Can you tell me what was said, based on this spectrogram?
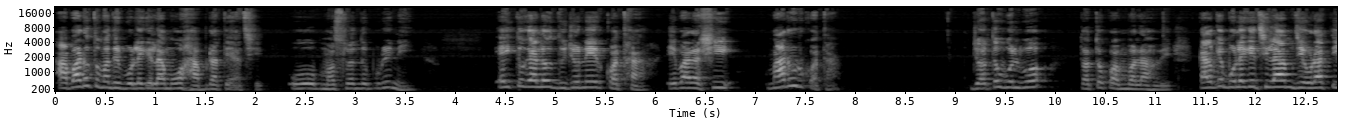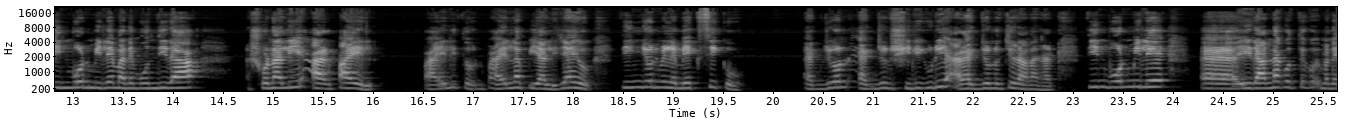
আবারও তোমাদের বলে গেলাম, ও হাবড়াতে আছে, ও মসলন্দপুরে নেই। এই তো গেল দুজনের কথা, এবার আসি মারুর কথা। যত বলব তত কম বলা হবে। কালকে বলে গেছিলাম যে ওরা তিন বোন মিলে মানে মন্দিরা, সোনালি আর পায়েল। পায়েলই তো, পায়েল না পিয়ালি, যাই হোক, তিনজন মিলে মেক্সিকো। একজন একজন শিলিগুড়ি আর একজন হচ্ছে রানাঘাট। তিন বোন মিলে এই রান্না করতে মানে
